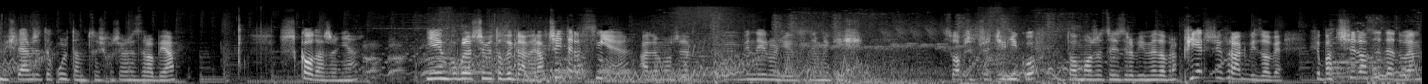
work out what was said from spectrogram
Myślałem, że tym ultem coś chociaż zrobię. Szkoda, że nie. Nie wiem w ogóle, czy my to wygramy. Raczej teraz nie, ale może w innej rundzie dostaniemy jakieś słabszych przeciwników, to może coś zrobimy. Dobra, pierwszy frag widzowie. Chyba trzy razy dedłem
